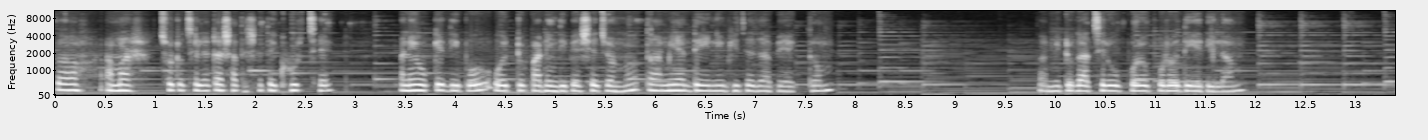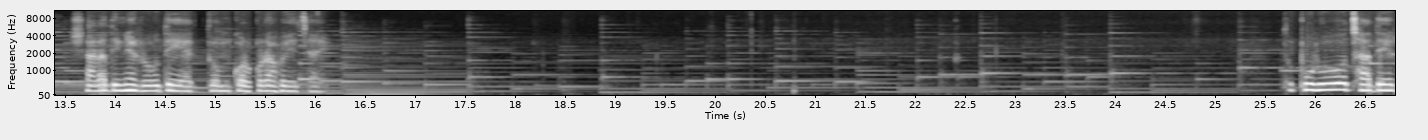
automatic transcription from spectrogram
তো আমার ছোট ছেলেটার সাথে সাথে ঘুরছে। মানে ওকে দিব, ও একটু পানি দিবে সেজন্য। তো আমি আর দেইনি, ভিজে যাবে একদম। আমি একটু গাছের উপরে উপরেও দিয়ে দিলাম। সারাদিনের রোদে একদম কড়কড়া হয়ে যায়। পুরো ছাদের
